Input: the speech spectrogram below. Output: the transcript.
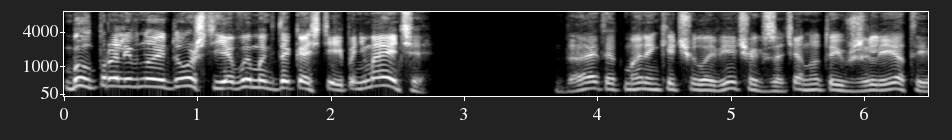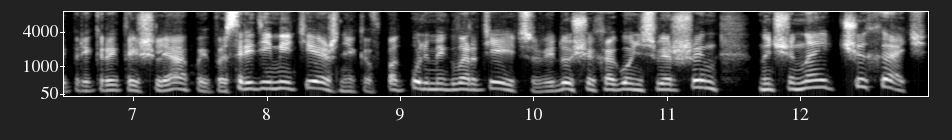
«Был проливной дождь, я вымок до костей, понимаете?» Да, этот маленький человечек, затянутый в жилет и прикрытый шляпой, посреди мятежников, под пулями гвардейцев, ведущих огонь с вершин, начинает чихать.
